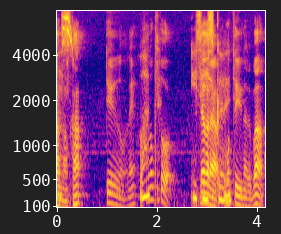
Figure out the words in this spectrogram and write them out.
あるの is? かっていうのをね、そのことを、Is だからもっ?と言うならば、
